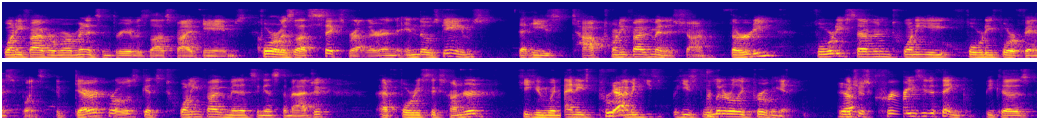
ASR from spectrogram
25 or more minutes in three of his last five games, four of his last six, rather. And in those games that he's top 25 minutes, Sean, 30, 47, 28, 44 fantasy points. If Derrick Rose gets 25 minutes against the Magic at 4,600, he can win. And he's proving, yeah. I mean, he's, he's literally proving it, yeah. which is crazy to think because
